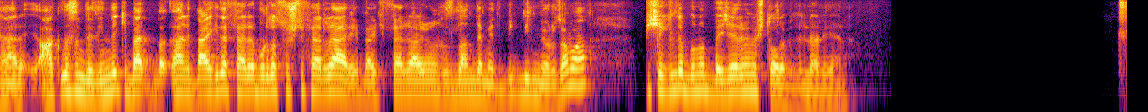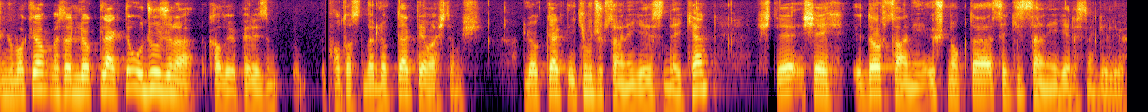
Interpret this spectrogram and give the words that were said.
Yani haklısın dediğinde ki ben hani belki de Ferrari burada suçlu Ferrari, belki Ferrari onu hızlan demedi bi- bilmiyoruz ama bir şekilde bunu becerememiş de olabilirler yani. Çünkü bakıyorum mesela Leclerc de ucu ucuna kalıyor Perez'in potasında. Leclerc de yavaşlamış. Leclerc de iki buçuk saniye gerisindeyken işte şey 4 saniye 3.8 saniye gerisine geliyor.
